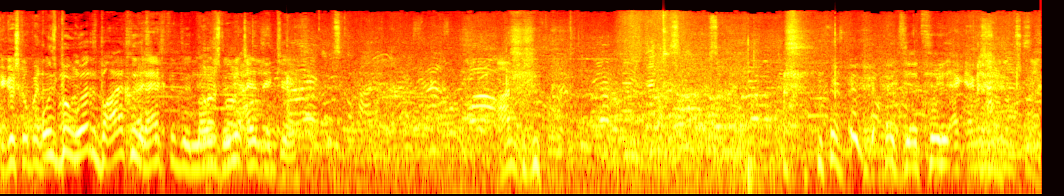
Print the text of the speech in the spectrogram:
Kyk hoe skop hy. Ons behoort baie goed reg te doen, maar ons doen nie eintlik nie. Ek nie. Ek ek skool.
